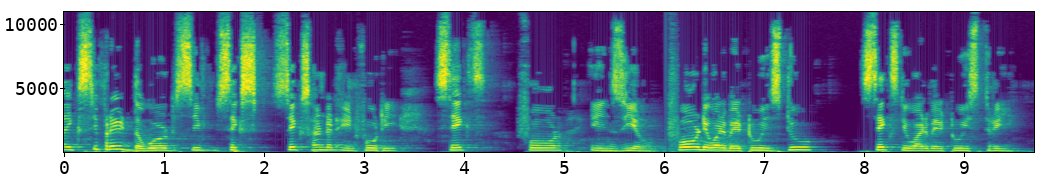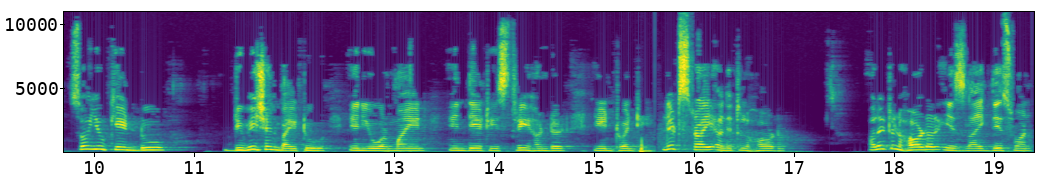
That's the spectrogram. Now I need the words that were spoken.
like separate the word 6 640 6 4 in 0 4 divided by 2 is 2 6 divided by 2 is 3 so you can do division by 2 in your mind and that is 320 let's try a little harder. A little harder is like this one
